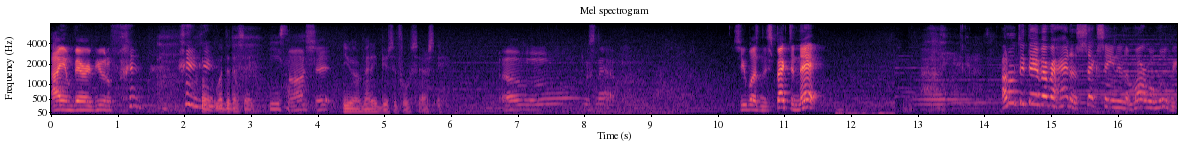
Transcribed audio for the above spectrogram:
I am very beautiful. Wait, what did I say? You said oh, shit. You are very beautiful, Sersi. Oh, snap. She wasn't expecting that. I don't think they've ever had a sex scene in a Marvel movie.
